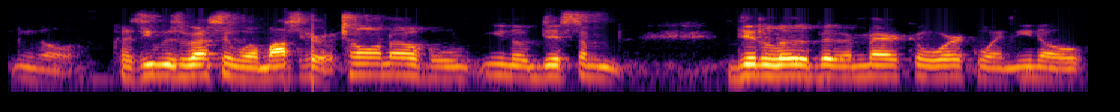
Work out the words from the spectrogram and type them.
you know because he was wrestling with Masahiro Chono, who you know did some did a little bit of American work when you know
